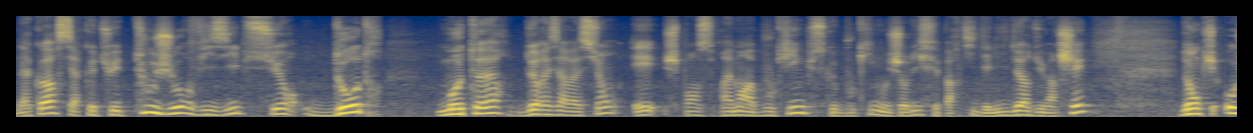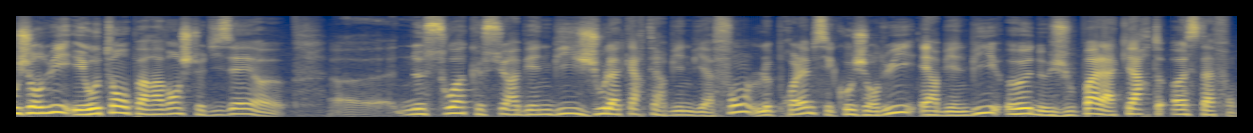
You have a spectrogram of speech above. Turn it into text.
d'accord? C'est-à-dire que tu es toujours visible sur d'autres moteur de réservation et je pense vraiment à Booking puisque Booking aujourd'hui fait partie des leaders du marché. Donc aujourd'hui et autant auparavant je te disais euh, euh, ne soit que sur Airbnb joue la carte Airbnb à fond. Le problème c'est qu'aujourd'hui Airbnb eux ne jouent pas la carte host à fond.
